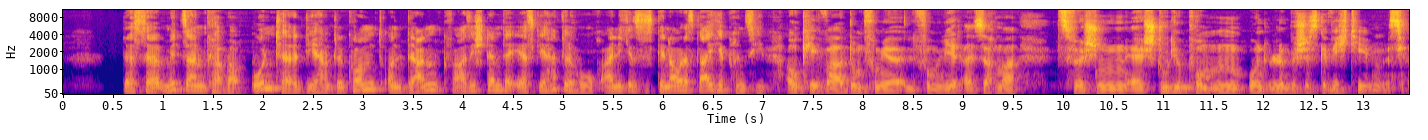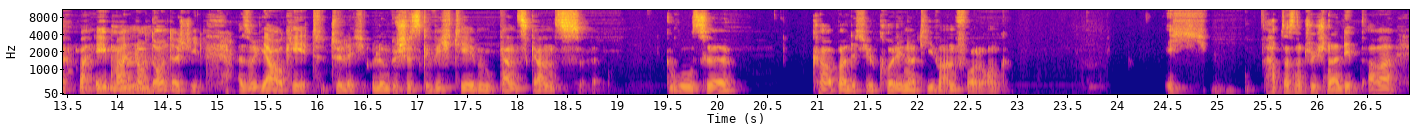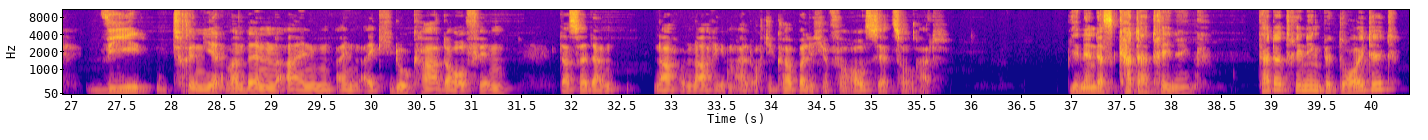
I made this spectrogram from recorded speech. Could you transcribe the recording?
dass er mit seinem Körper unter die Hantel kommt und dann quasi stemmt er erst die Hantel hoch. Eigentlich ist es genau das gleiche Prinzip. Okay, war dumm von mir formuliert. Also sag mal, zwischen äh, Studiopumpen und olympisches Gewichtheben ist ja eben halt mhm. noch der Unterschied. Also ja, okay, natürlich. Olympisches Gewichtheben, ganz, ganz äh, große körperliche, koordinative Anforderung. Ich habe das natürlich schon erlebt, aber wie trainiert man denn einen, einen Aikido-Ka darauf hin, dass er dann nach und nach eben halt auch die körperliche Voraussetzung hat? Wir nennen das Kata-Training. Kata-Training bedeutet,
